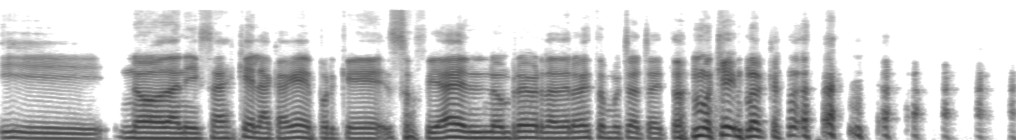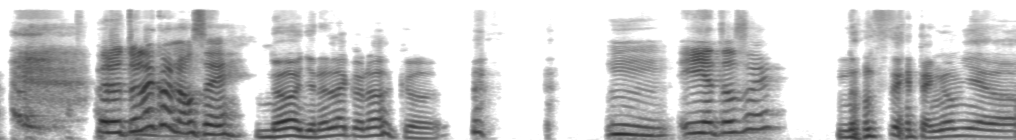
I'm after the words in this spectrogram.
y... No, Dani, ¿sabes qué? La cagué porque Sofía es el nombre verdadero de esta muchacha y todo como que no... Pero tú la conoces. No, yo no la conozco. Mm, Y entonces, No sé, tengo miedo.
